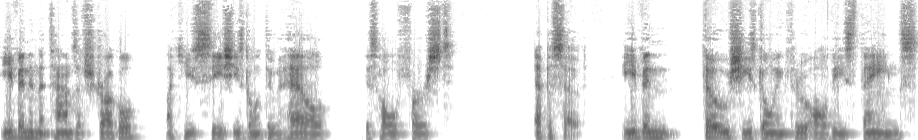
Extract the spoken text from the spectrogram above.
Even in the times of struggle, like you see, she's going through hell this whole first episode. Even though she's going through all these things,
